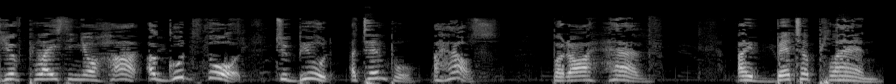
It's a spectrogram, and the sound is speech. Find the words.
You have placed in your heart a good thought to build a temple, a house. But I have a better plan.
